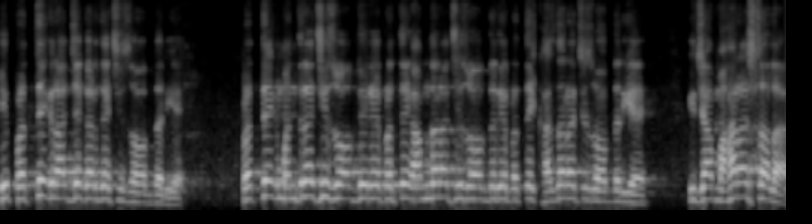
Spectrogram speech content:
ही प्रत्येक राज्यकर्त्याची जबाबदारी आहे. प्रत्येक मंत्र्याची जबाबदारी आहे प्रत्येक आमदाराची जबाबदारी आहे प्रत्येक खासदाराची जबाबदारी आहे की ज्या महाराष्ट्राला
